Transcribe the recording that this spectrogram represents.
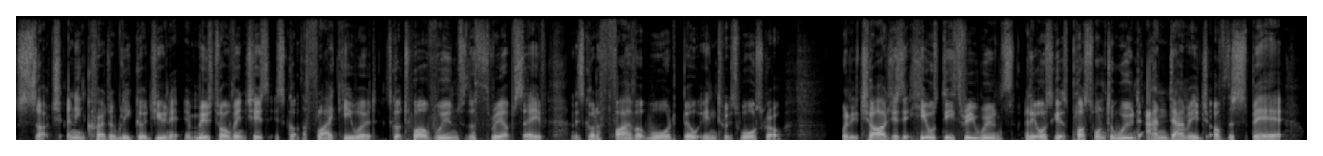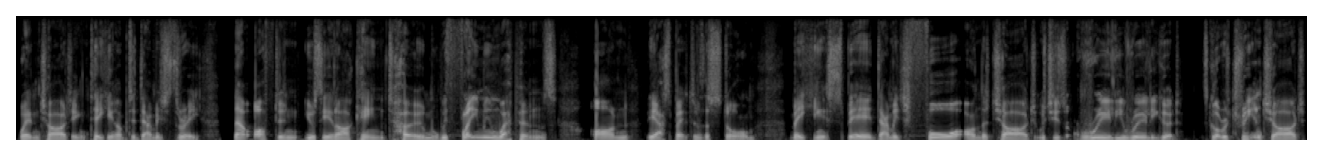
such an incredibly good unit. It moves 12 inches, it's got the fly keyword, it's got 12 wounds with a 3 up save, and it's got a 5 up ward built into its war scroll. When it charges, it heals D3 wounds, and it also gets plus one to wound and damage of the spear when charging, taking up to damage three. Now, often you'll see an arcane tome with flaming weapons on the aspect of the storm, making its spear damage four on the charge, which is really, really good. It's got retreat and charge,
